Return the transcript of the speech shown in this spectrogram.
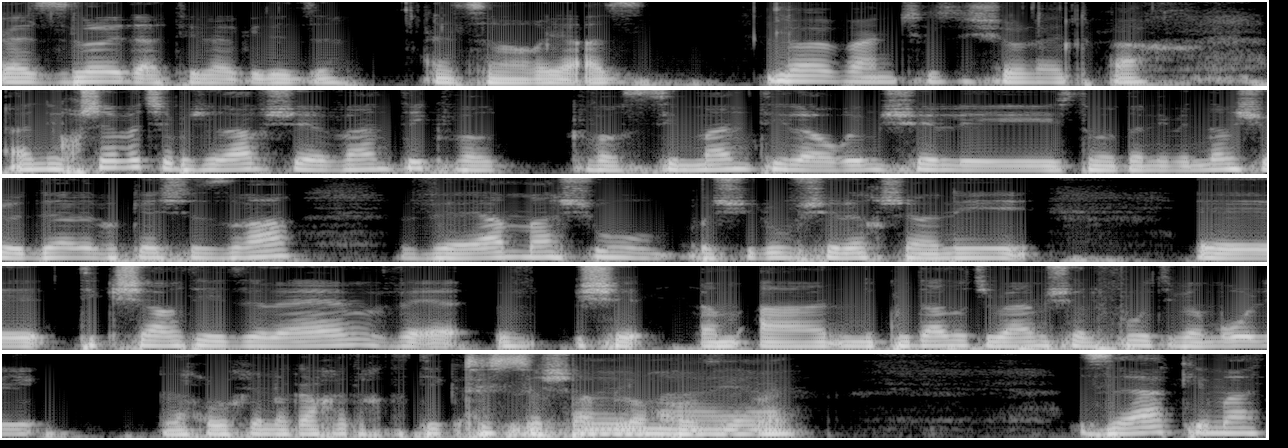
אז לא ידעתי להגיד את זה, לצערי אז. לא הבנת שזה שולט בך. אני חושבת שבשלב שהבנתי כבר, כבר סימנתי להורים שלי, זאת אומרת אני בן אדם שיודע לבקש עזרה והיה משהו בשילוב של איך שאני תקשרתי את זה להם והנקודה הזאת שבה הם שלפו אותי ואמרו לי אנחנו הולכים לקחת לך את התיק לשם לא. היה. זה היה כמעט,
